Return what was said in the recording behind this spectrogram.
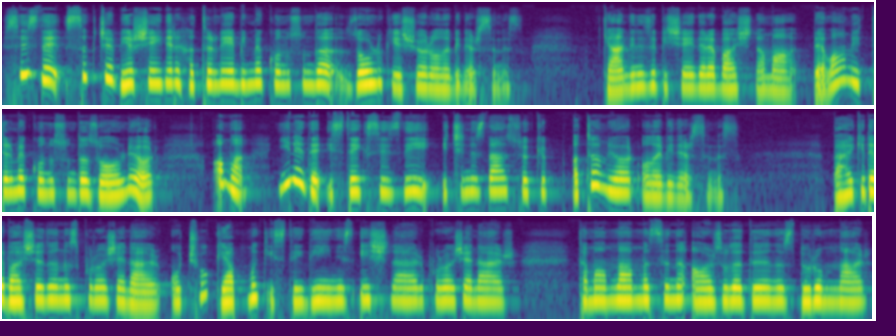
Siz de sıkça bir şeyleri hatırlayabilme konusunda zorluk yaşıyor olabilirsiniz. Kendinizi bir şeylere başlama, devam ettirme konusunda zorluyor ama yine de isteksizliği içinizden söküp atamıyor olabilirsiniz. Belki de başladığınız projeler, o çok yapmak istediğiniz işler, projeler, tamamlanmasını arzuladığınız durumlar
